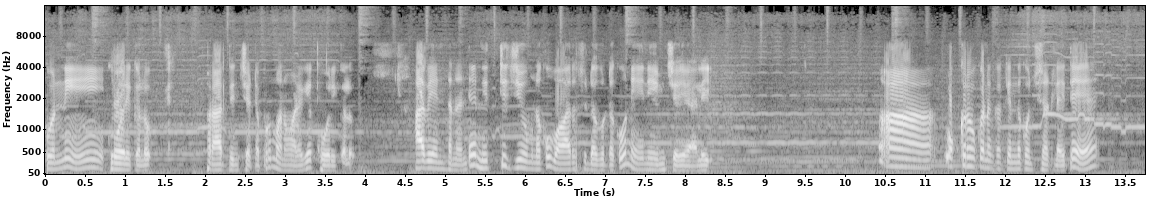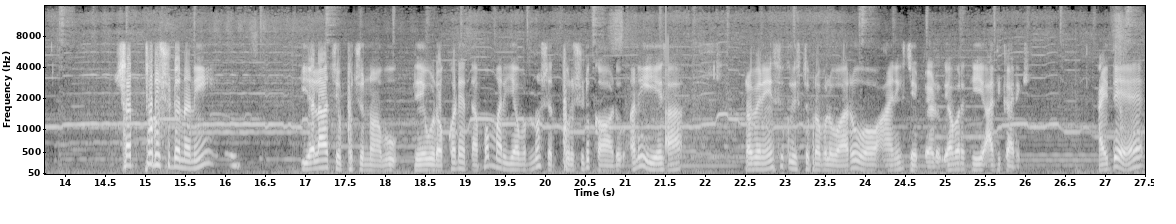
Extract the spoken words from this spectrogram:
కొన్ని కోరికలు. ప్రార్థించేటప్పుడు మనం అడిగే కోరికలు. అవి ఏంటనంటే నిత్య జీవమునకు వారసుడగుటకు నేనేం చేయాలి? ఒక్కరు కనుక కిందకు వచ్చినట్లయితే సత్పురుషుడనని ఎలా చెప్పుచున్నావు? దేవుడు ఒక్కడే తప్ప మరి ఎవరినూ సత్పురుషుడు కాడు అని ఏ ప్రవీణేశుక్రీస్తు ప్రభుల వారు ఆయనకి చెప్పాడు ఎవరికి? అధికారికి. అయితే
